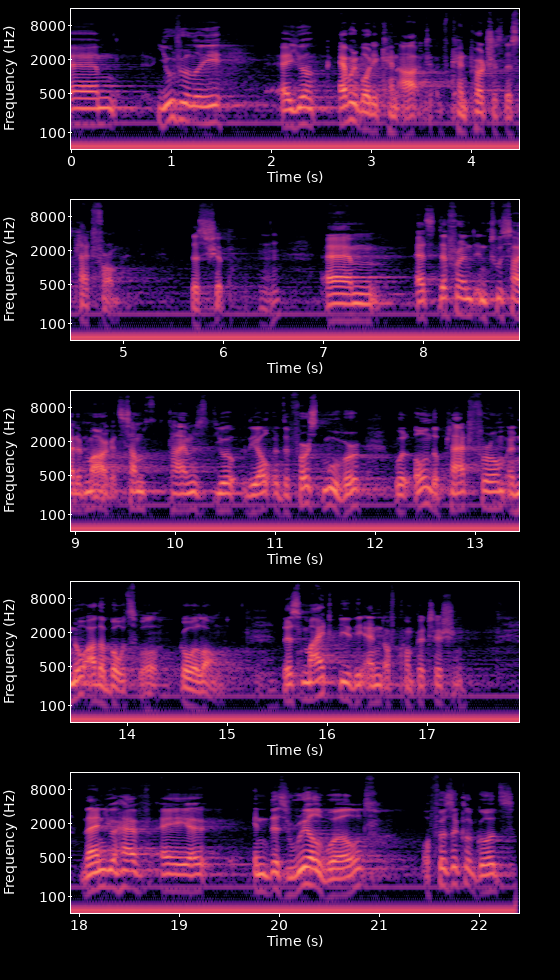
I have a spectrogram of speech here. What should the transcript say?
Um, usually, uh, you, everybody can, can purchase this platform, this ship. Mm -hmm. um, it's different in two-sided markets. Sometimes you, the, the first mover will own the platform and no other boats will go along. This might be the end of competition. Then you have a, in this real world of physical goods,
